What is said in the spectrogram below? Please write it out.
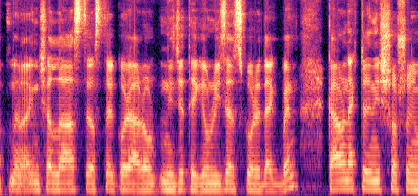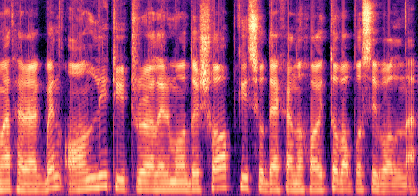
আপনারা ইনশাল্লাহ আস্তে আস্তে করে আরও নিজে থেকে রিসার্চ করে দেখবেন। কারণ একটা জিনিস সবসময় মাথায় রাখবেন অনলি টিউটোরিয়ালের মধ্যে সব কিছু দেখানো হয়তো বা পসিবল না।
